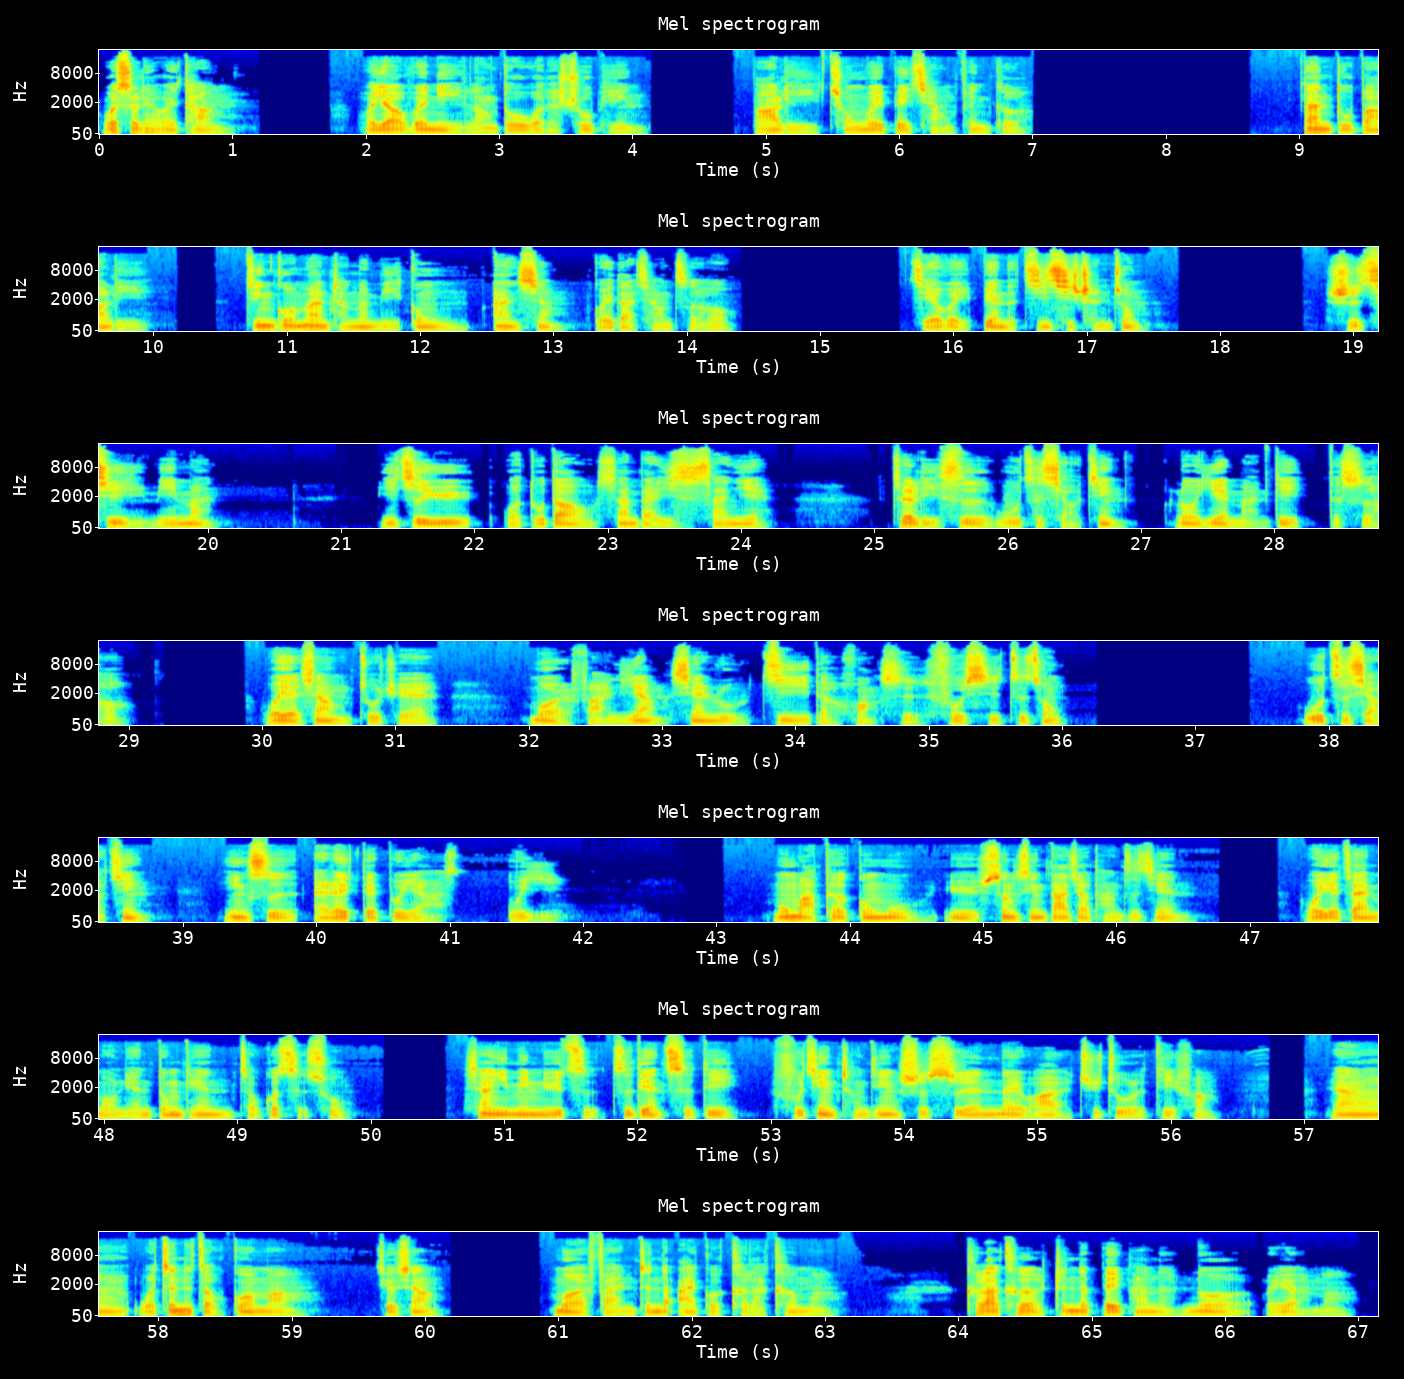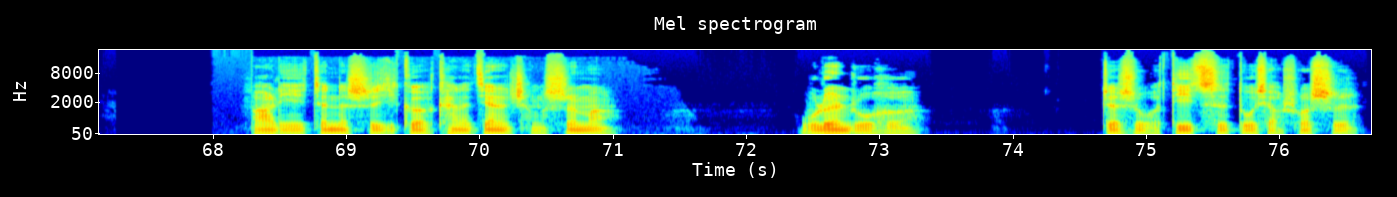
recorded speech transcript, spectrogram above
我是廖伟棠，我要为你朗读我的书评。巴黎从未被墙分割，但读巴黎，经过漫长的迷宫、暗巷、鬼打墙之后。结尾变得极其沉重，湿气弥漫，以至于我读到三百一十三页，这里是物资小径，落叶满地的时候，我也像主角莫尔凡一样陷入记忆的恍似呼吸之中。物资小径应是 Allée des Beaux-Arts 无疑。蒙马特公墓与圣心大教堂之间，我也在某年冬天走过此处，向一名女子指点此地附近曾经是诗人内瓦尔居住的地方。然而，我真的走过吗？就像莫尔凡真的爱过克拉克吗？克拉克真的背叛了诺维尔吗？巴黎真的是一个看得见的城市吗？无论如何，这是我第一次读小说时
